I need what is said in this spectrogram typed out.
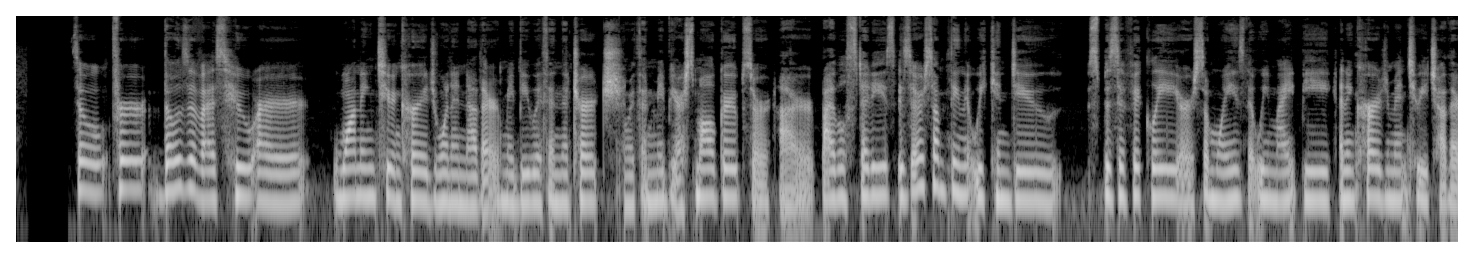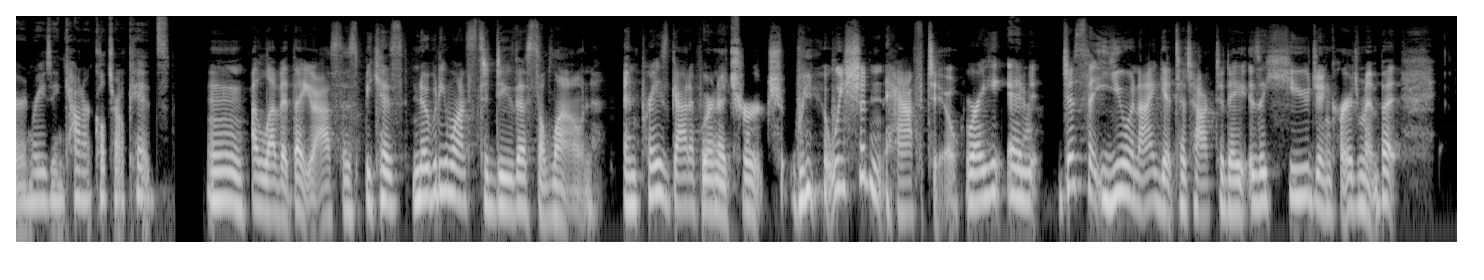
So, for those of us who are wanting to encourage one another, maybe within the church, within maybe our small groups or our Bible studies, is there something that we can do specifically or some ways that we might be an encouragement to each other in raising countercultural kids? Mm, I love it that you asked this because nobody wants to do this alone. And praise God if we're in a church, we we shouldn't have to, right? And yeah. just that you and I get to talk today is a huge encouragement. But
